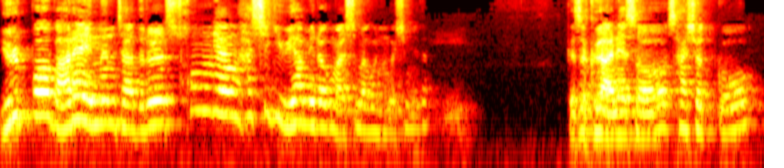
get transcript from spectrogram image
율법 아래에 있는 자들을 속량하시기 위함이라고 말씀하고 있는 것입니다. 그래서 그 안에서 사셨고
